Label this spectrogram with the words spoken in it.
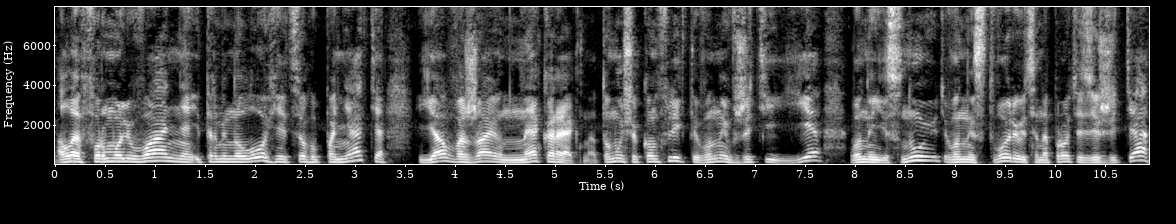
але формулювання і термінологія цього поняття я вважаю некоректна, тому що конфлікти вони в житті є, вони існують, вони створюються на протязі життя,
